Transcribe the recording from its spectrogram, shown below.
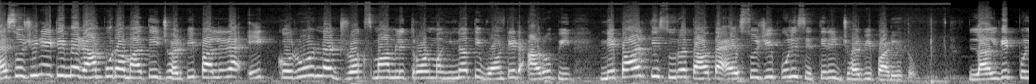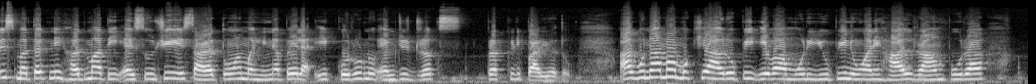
એસઓજીની ટીમે રામપુરામાંથી ઝડપી પાડેલા એક કરોડના ડ્રગ્સ મામલે ત્રણ મહિનાથી વોન્ટેડ આરોપી નેપાળથી સુરત આવતા એસઓજી પોલીસે તેને ઝડપી પાડ્યો હતો. લાલગેટ પોલીસ મથકની હદમાંથી એસઓજીએ સાડા ત્રણ મહિના પહેલા એક કરોડનું એમડી ડ્રગ્સ પકડી પાડ્યો હતો. આ ગુનામાં મુખ્ય આરોપી એવા મૂળ યુપીનું અને હાલ રામપુરા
